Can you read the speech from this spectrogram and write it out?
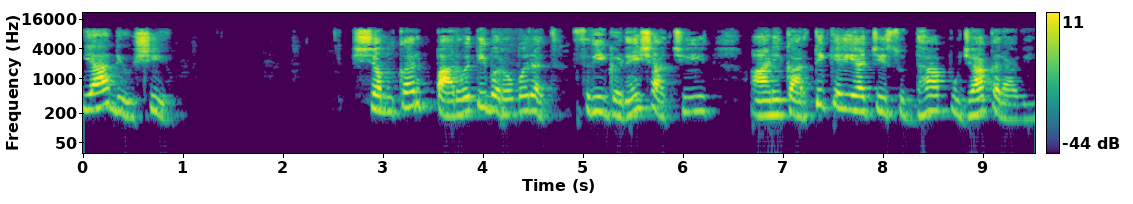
या दिवशी शंकर पार्वती बरोबरच श्री गणेशाची आणि कार्तिकेयाची सुद्धा पूजा करावी.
